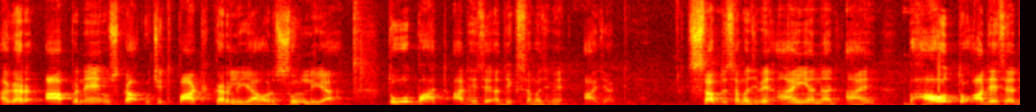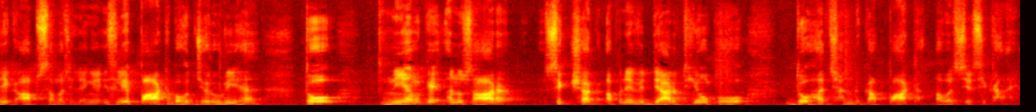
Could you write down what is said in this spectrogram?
अगर आपने उसका उचित पाठ कर लिया और सुन लिया तो वो बात आधे से अधिक समझ में आ जाती है। शब्द समझ में आए या ना आए भाव तो आधे से अधिक आप समझ लेंगे। इसलिए पाठ बहुत ज़रूरी है। तो नियम के अनुसार शिक्षक अपने विद्यार्थियों को दोहा छंद का पाठ अवश्य सिखाएँ।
